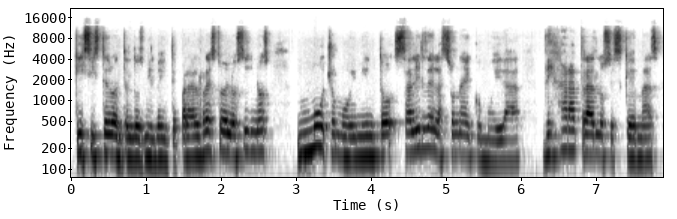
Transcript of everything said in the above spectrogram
que hiciste durante el 2020. Para el resto de los signos, mucho movimiento, salir de la zona de comodidad, dejar atrás los esquemas,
